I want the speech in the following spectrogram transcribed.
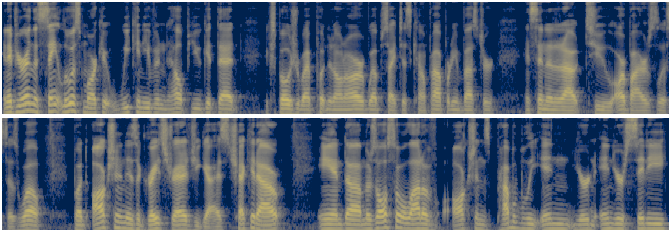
And if you're in the St. Louis market, we can even help you get that exposure by putting it on our website, Discount Property Investor, and sending it out to our buyers list as well. But auction is a great strategy, guys. Check it out. And um, there's also a lot of auctions probably in your in your city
